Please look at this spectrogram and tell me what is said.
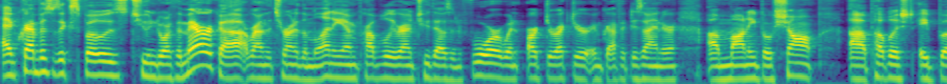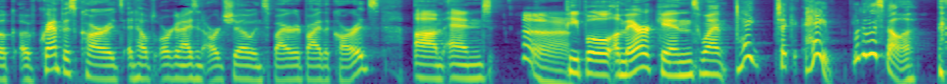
and Krampus was exposed to North America around the turn of the millennium, probably around 2004, when art director and graphic designer uh, Monty Beauchamp uh, published a book of Krampus cards and helped organize an art show inspired by the cards. Um, and Huh. people, Americans, went, "Hey, check! it- Hey, look at this fella!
